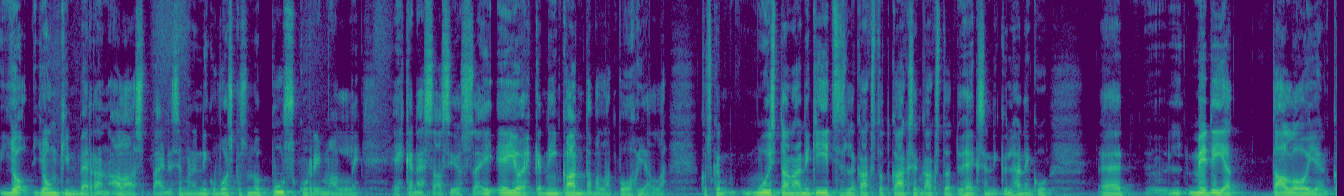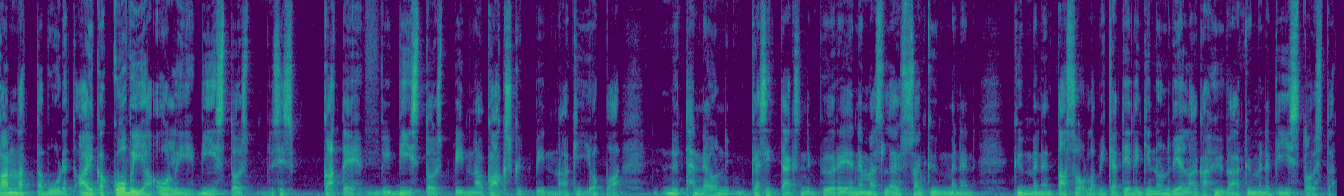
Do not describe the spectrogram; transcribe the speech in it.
jo jonkin verran alaspäin, ja semmoinen, niin kuin voisiko sanoa puskurimalli ehkä näissä asioissa, ei, ei ole ehkä niin kantavalla pohjalla, koska muistan ainakin itse sille 2008-2009, niin kyllähän niin kuin, mediatalojen kannattavuudet aika kovia oli, 15, siis kate 15 pinnaa, 20 pinnaakin jopa. Nythän ne on käsittääkseni pyörii enemmän sillä jossain 10, 10 tasolla, mikä tietenkin on vielä aika hyvää, 10-15.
